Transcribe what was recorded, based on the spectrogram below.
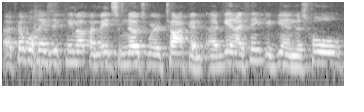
a couple of things that came up, I made some notes when we were talking. Again, I think, again, this whole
